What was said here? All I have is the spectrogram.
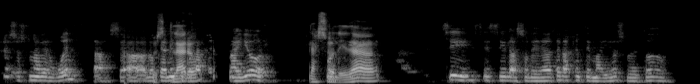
Eso es una vergüenza, o sea, lo pues que han claro, la gente mayor. La soledad. Sí, sí, sí, la soledad de la gente mayor, sobre todo.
